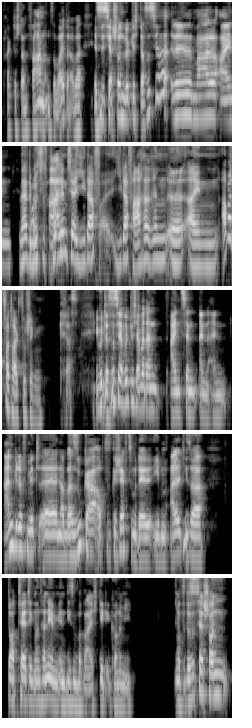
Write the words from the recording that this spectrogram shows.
praktisch dann fahren und so weiter. Aber es ist ja schon wirklich, das ist ja äh, mal ein. Na, du müsstest potenziell jeder, jeder Fahrerin äh, einen Arbeitsvertrag zuschicken. Krass. Ja gut, das ist ja wirklich aber dann ein, ein, ein Angriff mit äh, einer Bazooka auf das Geschäftsmodell eben all dieser dort tätigen Unternehmen in diesem Bereich Gig Economy. Also das ist ja schon,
